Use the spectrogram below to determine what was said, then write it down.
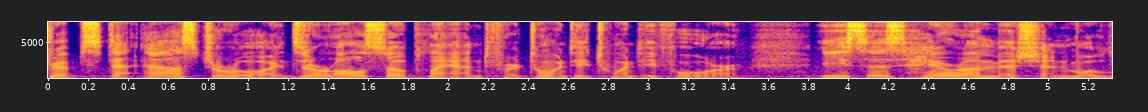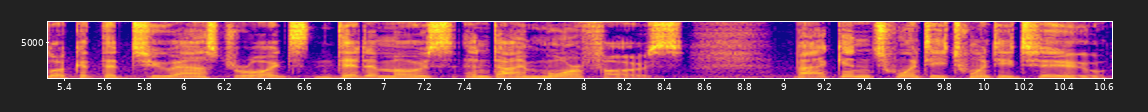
Trips to asteroids are also planned for 2024. ESA's Hera mission will look at the two asteroids Didymos and Dimorphos. Back in 2022,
